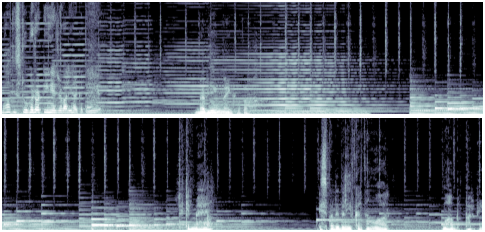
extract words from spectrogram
बहुत ही स्टूगर और टीनेजर वाली हरकतें हैं ये। मैं भी नहीं करता। पर भी बिलीव करता हूँ और मोहब्बत पर भी।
